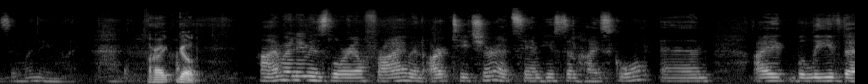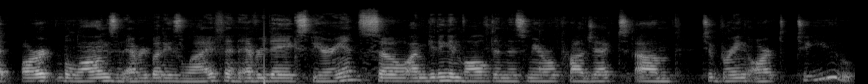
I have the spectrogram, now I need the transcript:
Say my name right. All right, go. Hi, my name is Loreal Fry. I'm an art teacher at Sam Houston High School, and I believe that art belongs in everybody's life and everyday experience. So I'm getting involved in this mural project um, to bring art to you.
